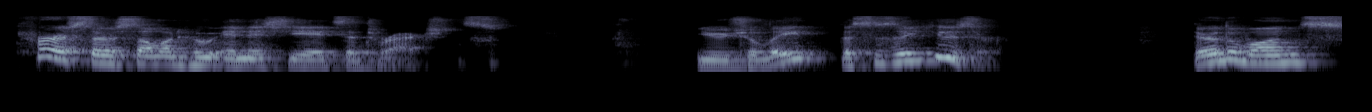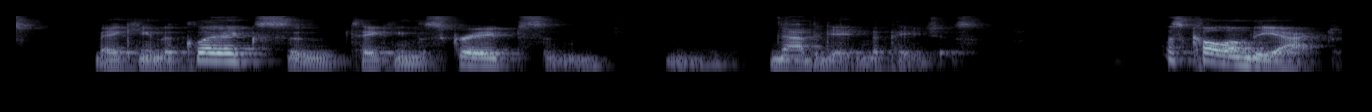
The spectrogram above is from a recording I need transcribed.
First, there's someone who initiates interactions. Usually, this is a user. They're the ones making the clicks and taking the scrapes and navigating the pages. Let's call them the actor.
